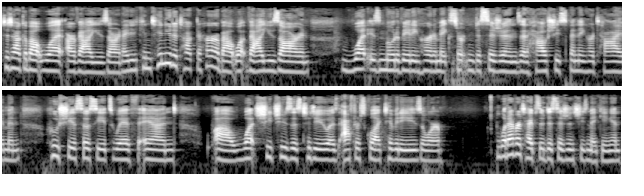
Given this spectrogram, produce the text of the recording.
to talk about what our values are and I need to continue to talk to her about what values are and what is motivating her to make certain decisions and how she's spending her time and who she associates with and uh, what she chooses to do as after school activities or whatever types of decisions she's making and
